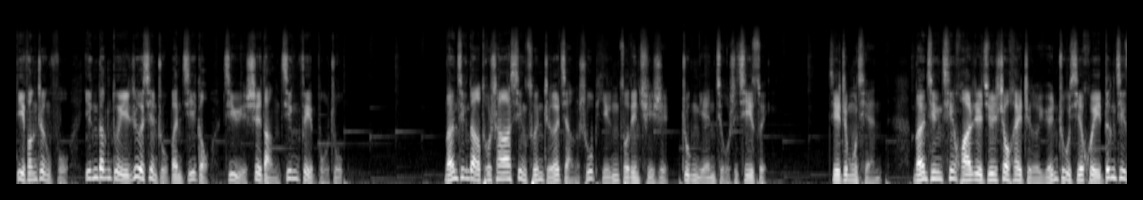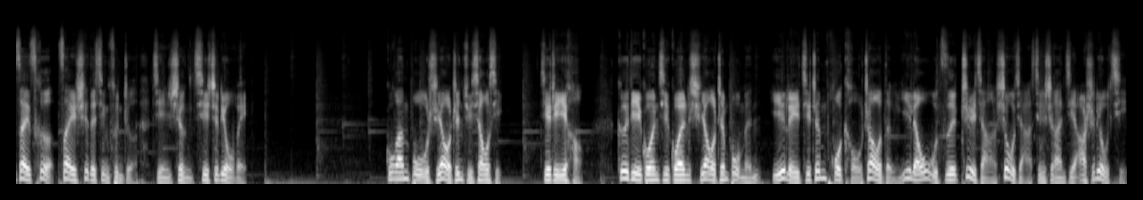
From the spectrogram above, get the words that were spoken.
地方政府应当对热线主办机构给予适当经费补助。南京大屠杀幸存者蒋淑萍昨天去世，终年九十七岁。截至目前，南京侵华日军受害者援助协会登记在册在世的幸存者仅剩七十六位。公安部食药侦局消息，截至一号，各地公安机关食药侦部门已累计侦破口罩等医疗物资制假售假刑事案件二十六起，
